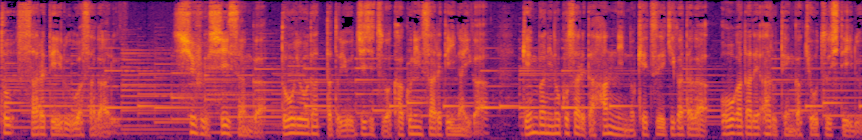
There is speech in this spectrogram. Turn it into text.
とされている噂がある。主婦 C さんが同僚だったという事実は確認されていないが現場に残された犯人の血液型が O 型である点が共通している。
